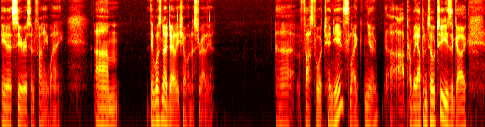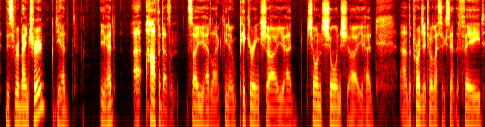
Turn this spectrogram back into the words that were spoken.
in a serious and funny way. Um, there was no Daily Show in Australia. Uh, fast forward 10 years, like, you know, uh, probably up until two years ago, this remained true. You had, you had uh, half a dozen. So you had like, you know, Pickering show, you had Sean Sean show, you had uh, the project to a lesser extent, the feed.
